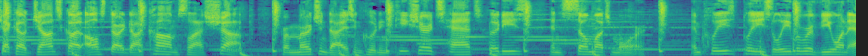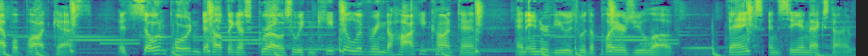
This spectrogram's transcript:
Check out johnscottallstar.com slash shop for merchandise including t-shirts, hats, hoodies, and so much more. And please, please leave a review on Apple Podcasts. It's so important to helping us grow so we can keep delivering the hockey content and interviews with the players you love. Thanks and see you next time.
